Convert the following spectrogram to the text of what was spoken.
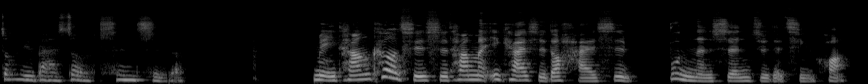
终于把手伸直了？每堂课其实他们一开始都还是不能伸直的情况。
